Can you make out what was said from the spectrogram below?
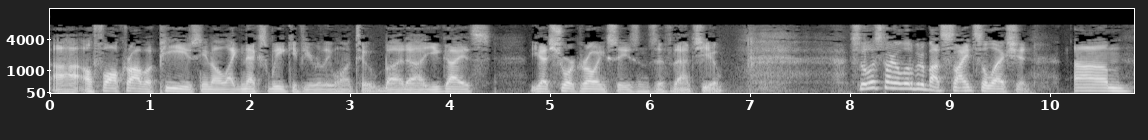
uh, a fall crop of peas, you know, like next week if you really want to. But uh, you guys, you got short growing seasons if that's you. So let's talk a little bit about site selection. Um,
